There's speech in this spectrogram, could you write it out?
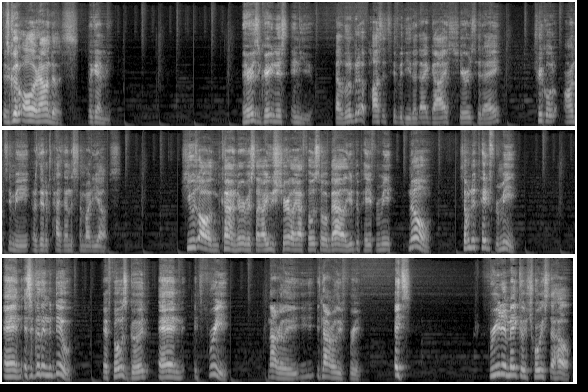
There's good all around us. Look at me. There is greatness in you. That little bit of positivity that that guy shared today trickled onto me and I was able to pass down to somebody else. She was all kind of nervous, like, "Are you sure? Like, I feel so bad. Like, you have to pay for me." No, someone just paid for me, and it's a good thing to do. It feels good and it's free. Not really. It's not really free. It's free to make a choice to help.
